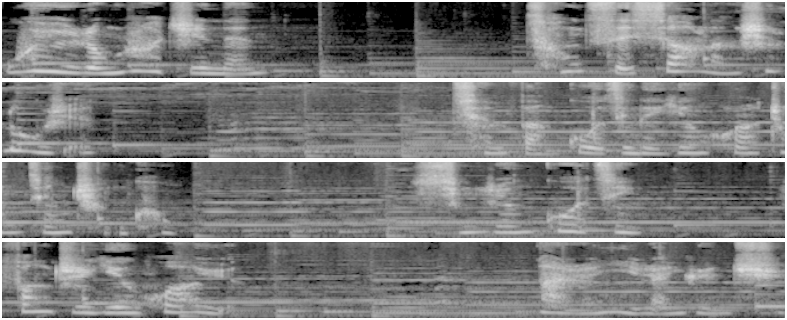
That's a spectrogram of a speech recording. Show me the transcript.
我与容若只能从此萧郎是路人，千帆过尽的烟花终将成空。行人过尽，方知烟花远。那人已然远去，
